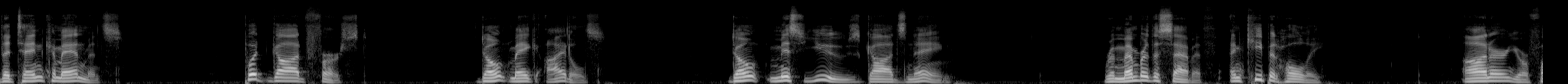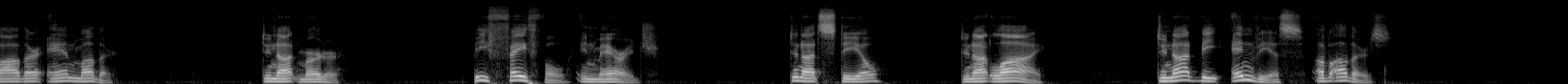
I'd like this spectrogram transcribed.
The Ten Commandments. Put God first. Don't make idols. Don't misuse God's name. Remember the Sabbath and keep it holy. Honor your father and mother. Do not murder. Be faithful in marriage. Do not steal. Do not lie. Do not be envious of others.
